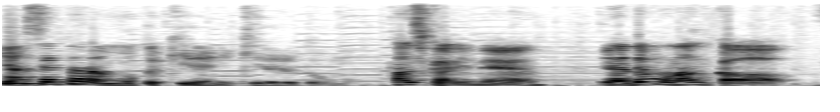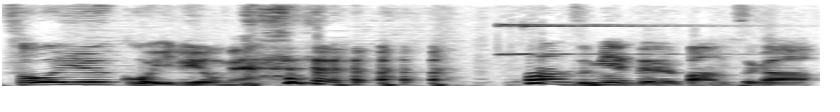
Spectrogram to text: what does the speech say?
痩せたらもっと綺麗に着れると思う。確かにね。いや、でもなんか、そういう子いるよね。パンツ見えてる？パンツが。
